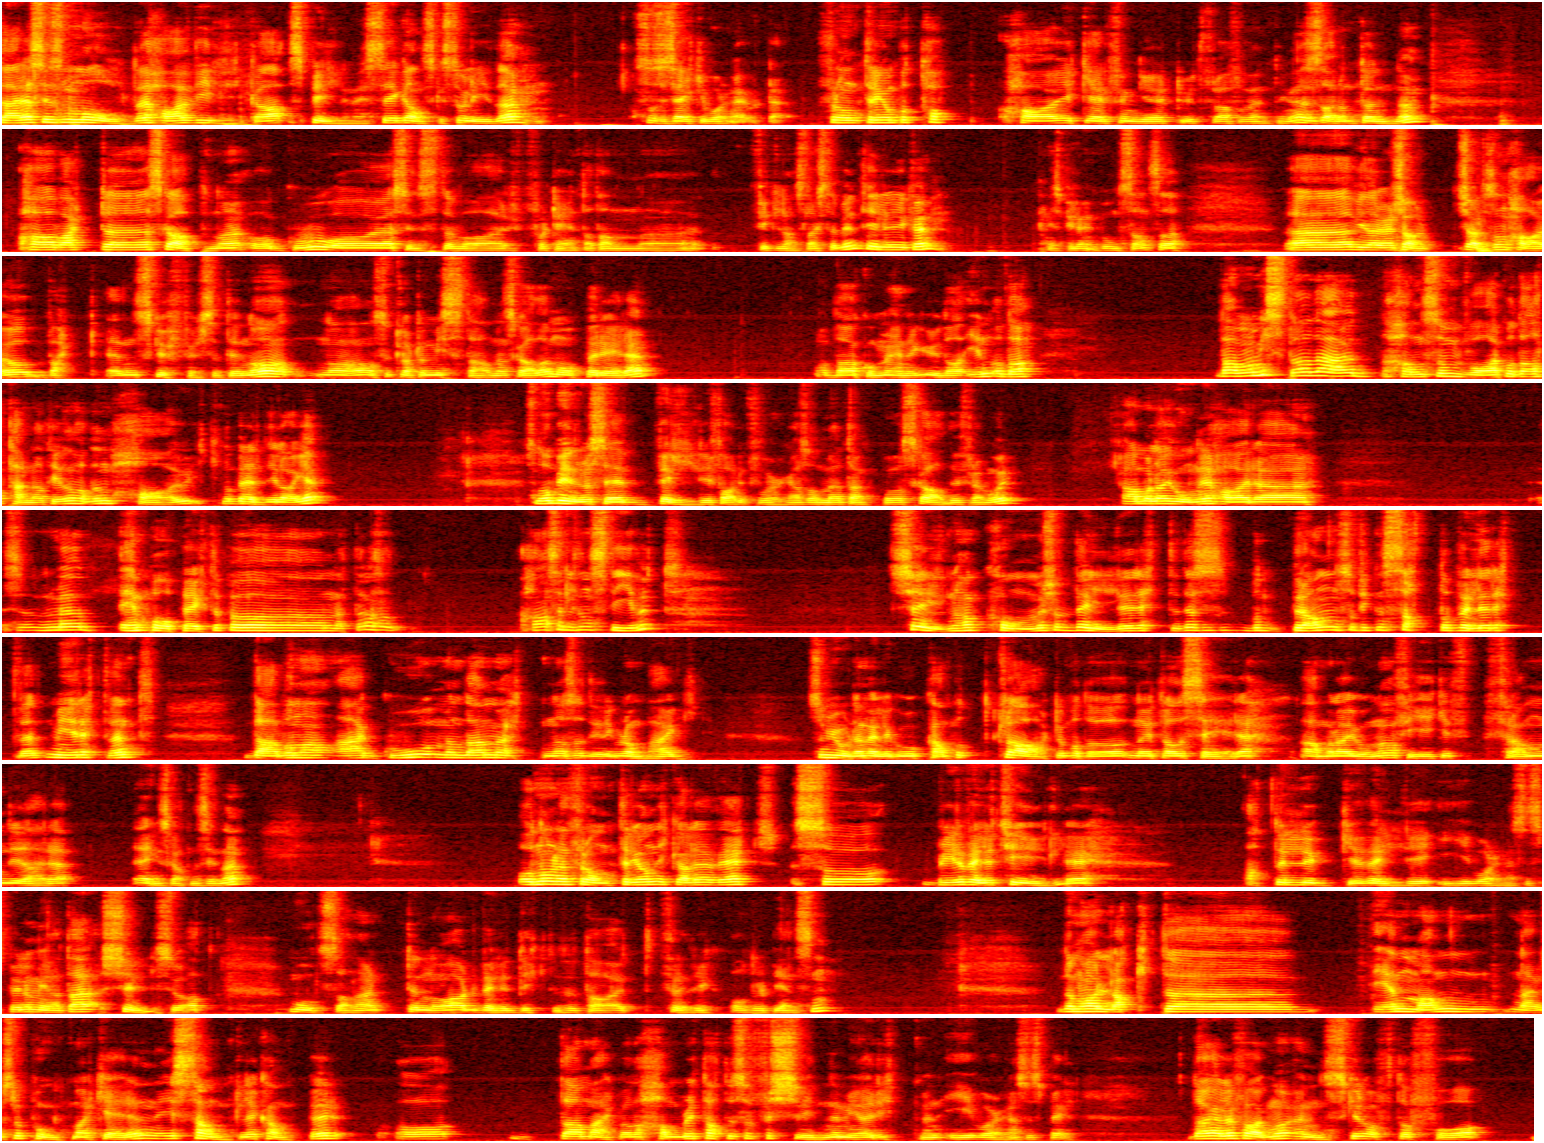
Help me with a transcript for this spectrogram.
Der jeg syns Molde har virka spillemessig ganske solide, så syns jeg ikke Vålerenga har gjort det. Fronttrioen på topp har ikke helt fungert ut fra forventningene. Jeg syns Aron Dønnum har vært uh, skapende og god, og jeg syns det var fortjent at han uh, fikk landslagsdebut tidligere i kveld. Vi spiller inn på onsdag, så uh, Vidar Ørn Kjartason har jo vært en skuffelse til nå. Nå har han også klart å miste han med en skade, må operere. Og da kommer Henrik Udal inn, og da da har man mista. Det er jo han som var på en måte alternativet. Han har jo ikke noe bredde i laget. Så nå begynner det å se veldig farlig ut for Vålerenga sånn med tanke på skader fremover. Amalayoni har uh, En påpekte på nettet altså, Han har sett litt sånn stiv ut. Sjelden han kommer så veldig rett ut. På Brann fikk han satt opp veldig rettvendt, mye rettvendt. Der hvor han er god, men da møtte han altså Dirk Blomberg, som gjorde en veldig god kamp og klarte på en måte å nøytralisere Amala Jona fikk ikke fram de der egenskapene sine. Og når den fronttrioen ikke har levert, så blir det veldig tydelig at det lugger veldig i Vålerengas spill. Og mye av dette skyldes jo at motstanderen til nå har vært veldig dyktig til å ta ut Fredrik Oldrup Jensen. De har lagt én uh, mann nærmest til å punktmarkere i samtlige kamper. Og da merker man at han blir tatt ut, så forsvinner mye av rytmen i Vålerengas spill. Dag Eile Fagermo ønsker ofte å få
